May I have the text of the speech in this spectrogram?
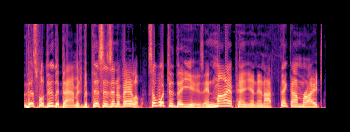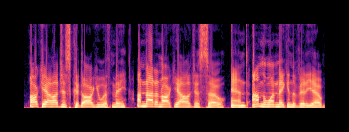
this will do the damage, but this isn't available. So what did they use? In my opinion, and I think I'm right, archaeologists could argue with me. I'm not an archaeologist, so, and I'm the one making the video,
